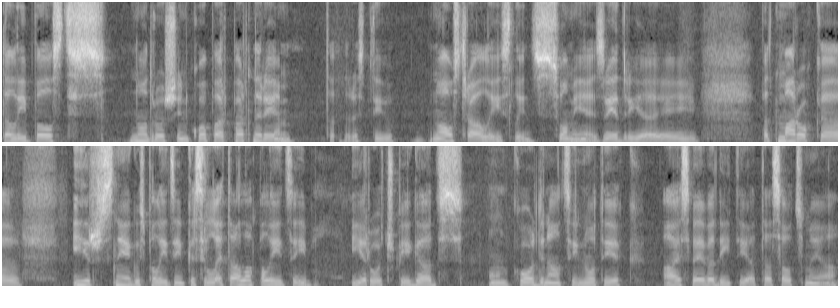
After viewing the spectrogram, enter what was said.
Dalība valstis nodrošina kopā ar partneriem, tad, respektīvi no Austrālijas līdz Somijai, Zviedrijai, pat Maroka, ir sniegusi palīdzību, kas ir letālā palīdzība, ieroču piegādes un koordinācija notiek ASV vadītajā tā saucamajā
